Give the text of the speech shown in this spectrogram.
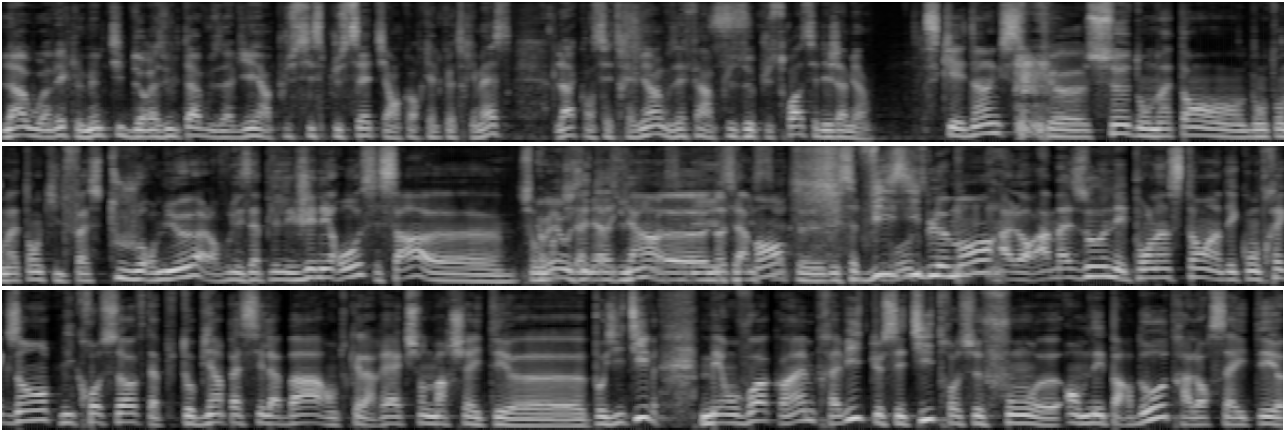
Là où avec le même type de résultat, vous aviez un plus 6, plus 7 il y a encore quelques trimestres, là quand c'est très bien, vous avez fait un plus 2, plus 3, c'est déjà bien. Ce qui est dingue, c'est que ceux dont on attend, dont on attend qu'ils fassent toujours mieux, alors vous les appelez les généraux, c'est ça, euh, sur le marché américain bah, euh, notamment. Euh, visiblement, alors Amazon est pour l'instant un des contre-exemples. Microsoft a plutôt bien passé la barre. En tout cas, la réaction de marché a été euh, positive. Mais on voit quand même très vite que ces titres se font emmener par d'autres. Alors ça a été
